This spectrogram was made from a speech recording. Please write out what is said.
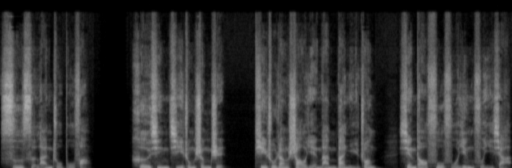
死死拦住不放。何心急中生智，提出让少爷男扮女装，先到傅府应付一下，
